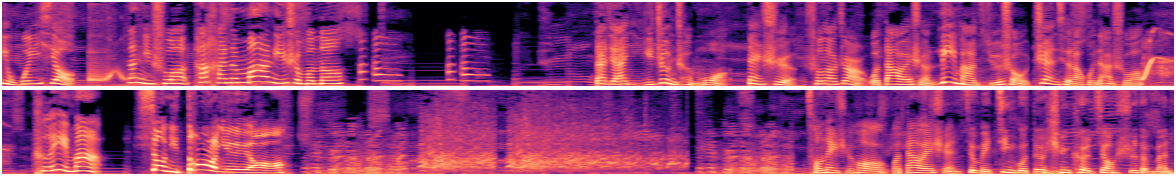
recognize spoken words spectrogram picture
以微笑。”那你说他还能骂你什么呢？大家一阵沉默。但是说到这儿，我大外甥立马举手站起来回答说：“可以骂，笑你大爷呀！” 从那之后，我大外甥就没进过德云课教室的门。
